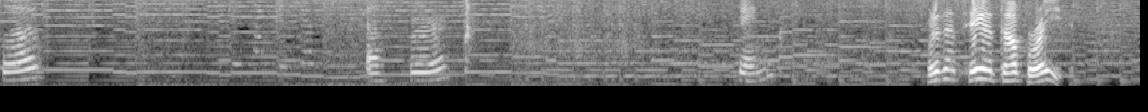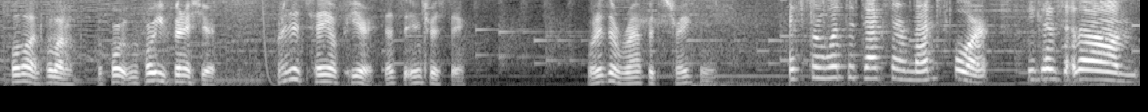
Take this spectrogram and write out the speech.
Bug. Espurr. Sphinx. What does that say at top right? Hold on, hold on. Before before you finish here. What does it say up here? That's interesting. What does the rapid strike mean? It's for what the decks are meant for. Because the um,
